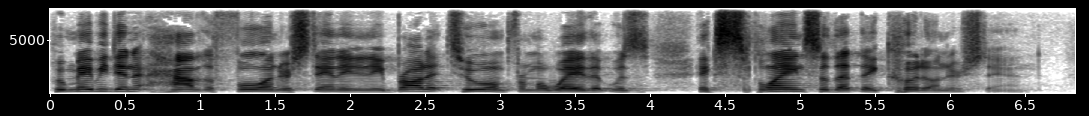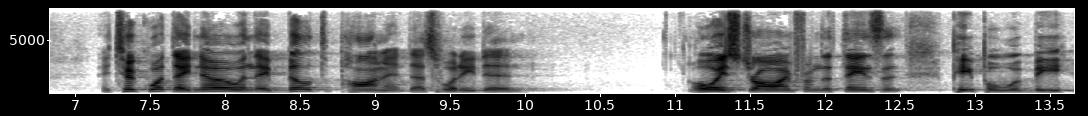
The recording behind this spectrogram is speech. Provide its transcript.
who maybe didn't have the full understanding, and he brought it to them from a way that was explained so that they could understand. They took what they know and they built upon it. That's what he did. Always drawing from the things that people would be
